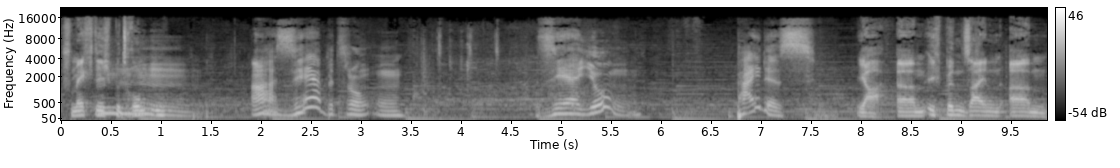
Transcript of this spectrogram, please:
schmächtig, betrunken. Ah, sehr betrunken. Sehr jung. Beides. Ja, ähm, ich bin sein, ähm,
